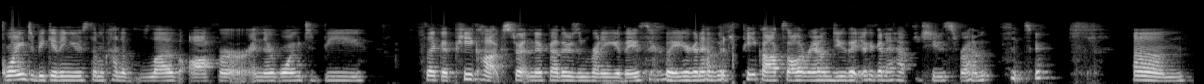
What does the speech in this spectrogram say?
going to be giving you some kind of love offer and they're going to be it's like a peacock strutting their feathers in front of you, basically. You're going to have peacocks all around you that you're going to have to choose from. um,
